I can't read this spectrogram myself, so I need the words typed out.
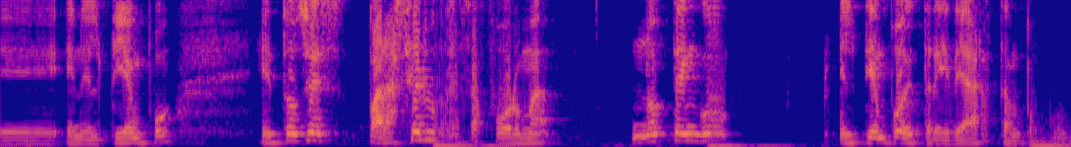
eh, en el tiempo. Entonces, para hacerlo de esa forma, no tengo el tiempo de tradear tampoco.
